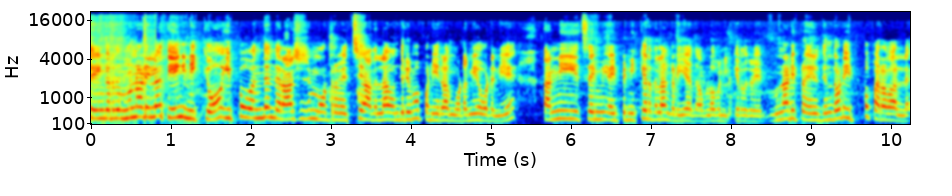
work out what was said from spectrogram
தேங்குறது முன்னாடிலாம் தேங்கி நிற்கும் இப்போ வந்து இந்த ராட்சசம் மோட்டர் வச்சு அதெல்லாம் வந்து ரிமூவ் பண்ணிடுறாங்க உடனே உடனே. தண்ணி செமி இப்போ நிற்கிறதெல்லாம் கிடையாது. அவ்வளோவா நிற்கிறது கிடையாது. முன்னாடி இப்ப இருந்தோட இப்போ பரவாயில்ல.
